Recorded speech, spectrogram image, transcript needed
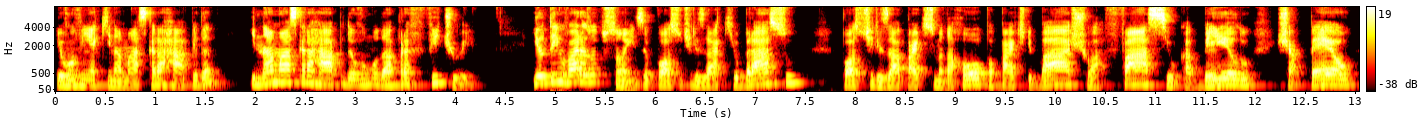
eu vou vir aqui na máscara rápida e na máscara rápida eu vou mudar para Feature. E eu tenho várias opções. Eu posso utilizar aqui o braço, posso utilizar a parte de cima da roupa, a parte de baixo, a face, o cabelo, chapéu,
